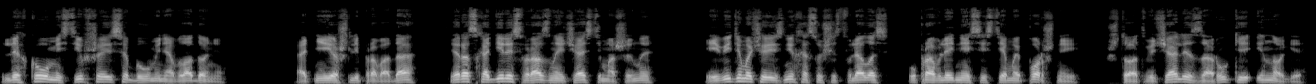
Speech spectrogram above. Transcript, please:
легко уместившаяся бы у меня в ладони. От нее шли провода и расходились в разные части машины, и, видимо, через них осуществлялось управление системой поршней, что отвечали за руки и ноги.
